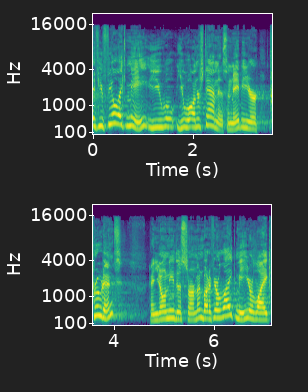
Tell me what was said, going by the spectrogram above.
if you feel like me, you will, you will understand this. And maybe you're prudent and you don't need this sermon, but if you're like me, you're like,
